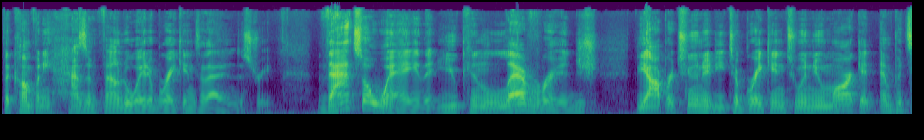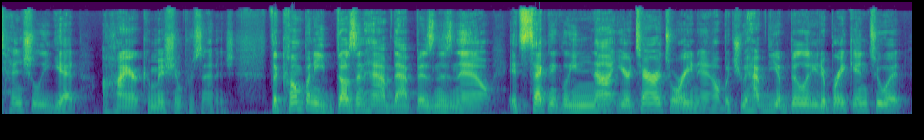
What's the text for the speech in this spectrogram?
the company hasn't found a way to break into that industry. That's a way that you can leverage the opportunity to break into a new market and potentially get a higher commission percentage. The company doesn't have that business now. It's technically not your territory now, but you have the ability to break into it.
